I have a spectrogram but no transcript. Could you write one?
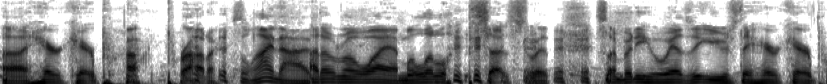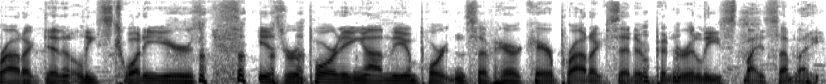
uh, hair care pro- products. Why not? I don't know why. I'm a little obsessed with somebody who hasn't used a hair care product in at least 20 years is reporting on the importance of hair care products that have been released by somebody.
